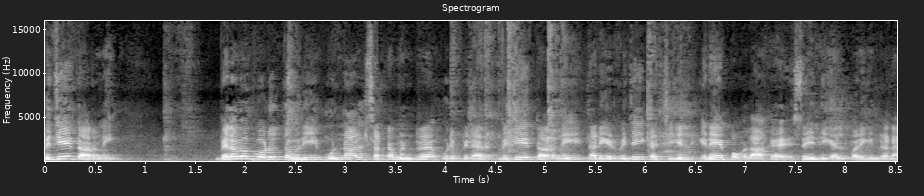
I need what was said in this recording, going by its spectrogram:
விஜயதாரணி. விலவங்கோடு தொகுதி முன்னாள் சட்டமன்ற உறுப்பினர் விஜயதாரணி நடிகர் விஜய் கட்சியில் இணையப் போவதாக செய்திகள் வருகின்றன.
